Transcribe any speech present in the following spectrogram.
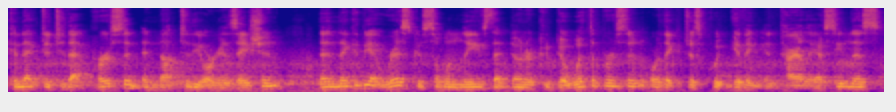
connected to that person and not to the organization, then they could be at risk if someone leaves that donor could go with the person or they could just quit giving entirely. I've seen this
